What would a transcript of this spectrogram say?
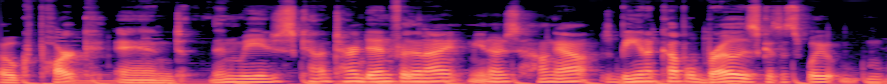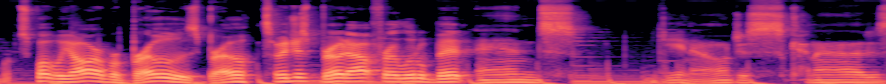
Oak Park, and then we just kind of turned in for the night. You know, just hung out, just being a couple bros because that's what it's what we are. We're bros, bro. So we just broed out for a little bit, and you know, just kind of.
